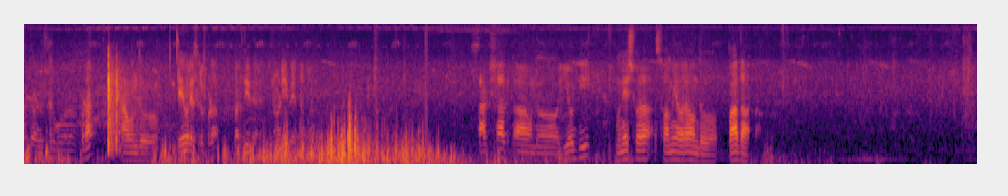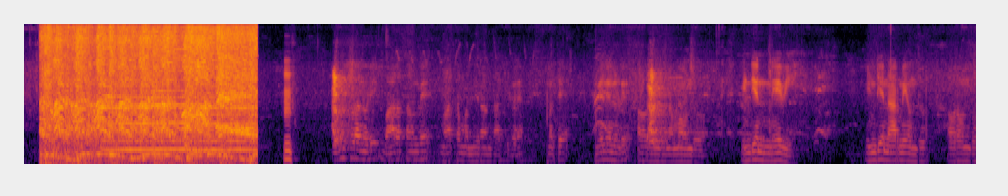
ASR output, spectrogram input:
ಒಂದು ಹೆಸರುಗಳು ಕೂಡ, ಆ ಒಂದು ದೇವರ ಹೆಸರು ಕೂಡ ಬರೆದಿದ್ದಾರೆ. ನೋಡಿ ಸಾಕ್ಷಾತ್, ಆ, ಒಂದು ಯೋಗಿ ಮುನೇಶ್ವರ ಸ್ವಾಮಿಯವರ ಒಂದು ಪಾದ. ಅದು ಕೂಡ ನೋಡಿ ಭಾರತಾಂಬೆ ಮಾತಾ ಮಂದಿರ ಅಂತ ಹಾಕಿದ್ದಾರೆ. ಮತ್ತು ಮೇಲೆ ನೋಡಿ ಅವರ ಒಂದು ನಮ್ಮ ಒಂದು ಇಂಡಿಯನ್ ನೇವಿ ಇಂಡಿಯನ್ ಆರ್ಮಿ ಒಂದು ಅವರ ಒಂದು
